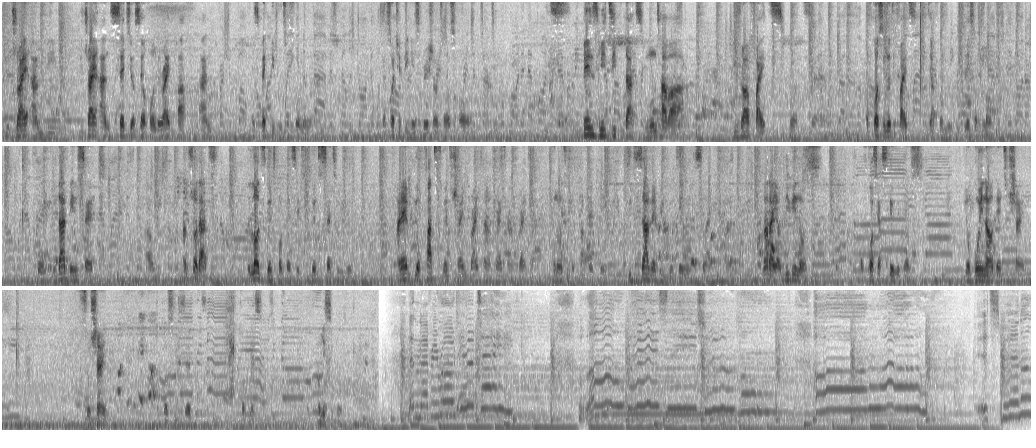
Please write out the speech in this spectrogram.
you try and be you try and set yourself on the right path and expect people to follow. You're such a big inspiration to us all. It pains me deep that we won't have our usual fights, but uh, of course, you know the fights they are from a place of love. So, with that being said, um, I'm sure that the Lord is going to compensate, He's going to settle you, and then your path is going to shine brighter and brighter and brighter, even unto the perfect day. You deserve every good thing in this life. And now that you're leaving us, of course, you're still with us. You're going out there to shine. So shine because you deserve it. God bless you. I miss you, bro. And every road you take will always lead you home. Oh, oh, oh. it's been a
